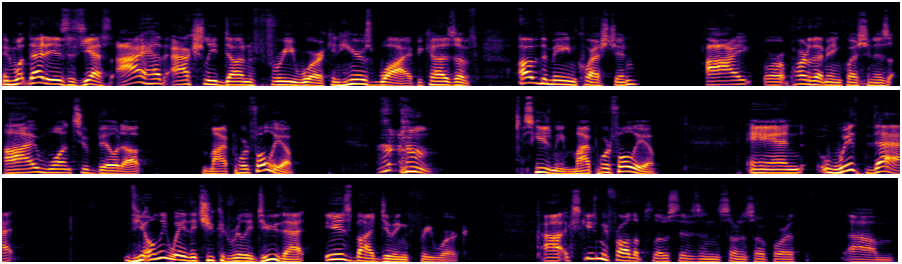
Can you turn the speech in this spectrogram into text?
and what that is is yes, I have actually done free work and here's why because of of the main question I or part of that main question is I want to build up my portfolio. Excuse me, my portfolio. And with that, the only way that you could really do that is by doing free work. Uh, excuse me for all the plosives and so on and so forth. Um,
